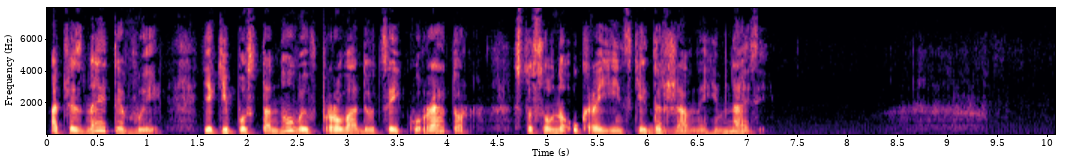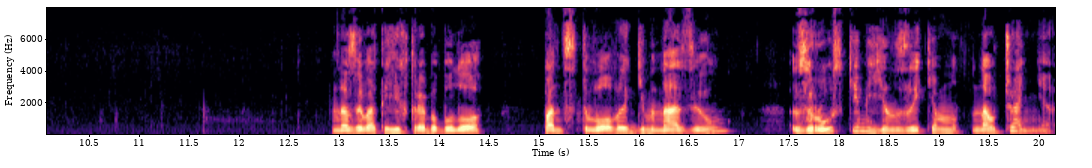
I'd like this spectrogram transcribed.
А чи знаєте ви, які постанови впровадив цей куратор стосовно українських державних гімназій? Називати їх треба було панствове гімназіум з русським язиком навчання.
